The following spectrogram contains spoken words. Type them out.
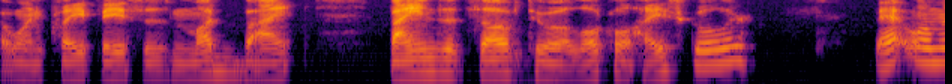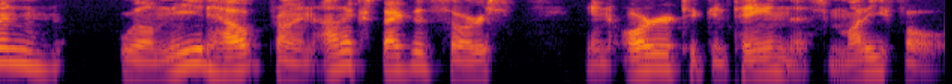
But when Clayface's mud bind, binds itself to a local high schooler, Batwoman will need help from an unexpected source in order to contain this muddy foe.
